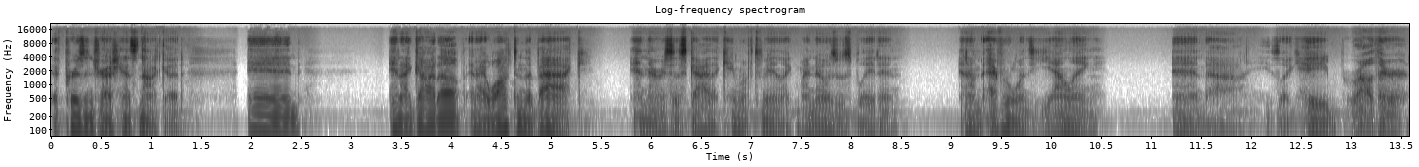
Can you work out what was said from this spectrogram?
a prison trash can's not good and and I got up and I walked in the back and there was this guy that came up to me and like my nose was bleeding and I'm everyone's yelling and uh, he's like hey brother.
